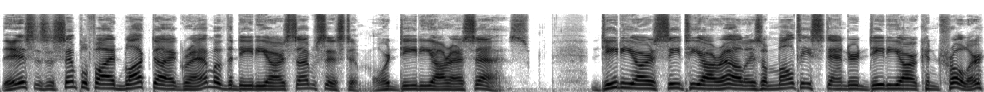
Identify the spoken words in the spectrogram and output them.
This is a simplified block diagram of the DDR subsystem, or DDRSS. DDR-CTRL is a multi-standard DDR controller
